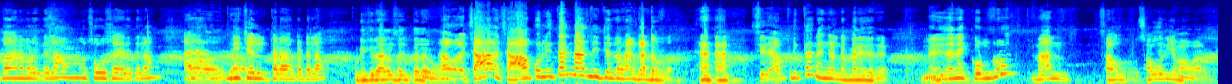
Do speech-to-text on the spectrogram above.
வாகனம் எடுக்கலாம் இருக்கலாம் அஹ், நீச்சல் தடம் கட்டலாம். குடிக்கிறார்கள் அவ சா சா கொல்லித்தான் நான் நிச்சயத்தான் கட்டுறேன் சரி அப்படித்தான் எங்க மனிதர் மனிதனை கொன்றும் நான் சௌ சௌரியமா வாழ்றேன்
